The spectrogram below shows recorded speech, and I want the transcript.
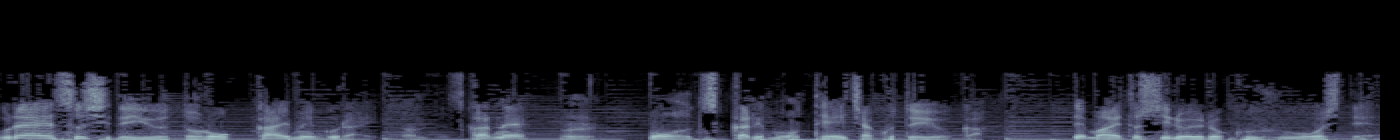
浦安市で言うと6回目ぐらいなんですかね。うん。もうすっかりもう定着というか、で、毎年いろいろ工夫をして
